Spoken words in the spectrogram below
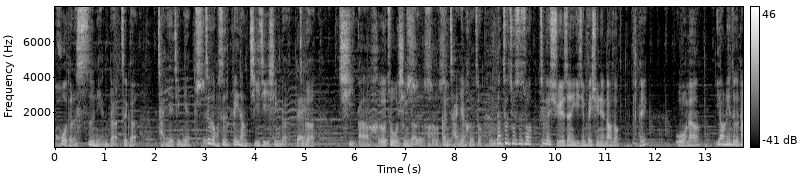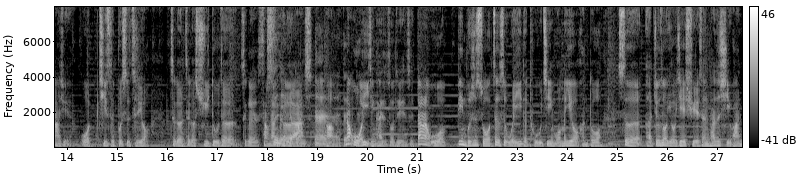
获得了四年的这个产业经验，是这种是非常积极性的对这个。企呃合作性的啊跟产业合作，那这就是说，这个学生已经被训练到说，哎，我呢要念这个大学，我其实不是只有这个这个虚度这这个上上课啊好，那我已经开始做这件事。当然，我并不是说这是唯一的途径，我们也有很多社呃，就是说有一些学生他是喜欢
